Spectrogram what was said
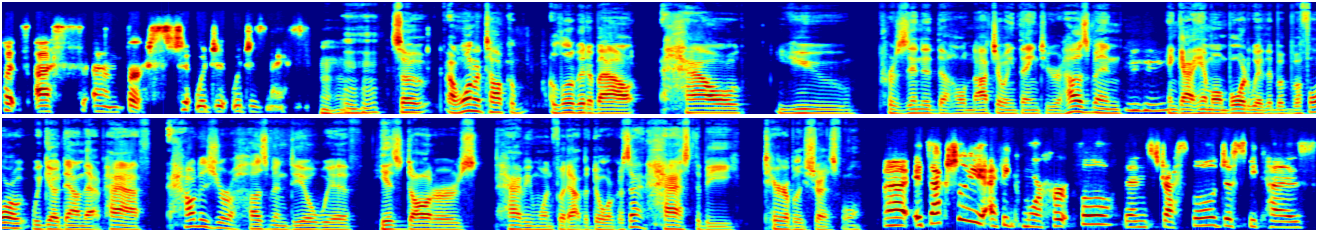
puts us um, first which is- which is nice Mhm. hmm So I want to talk a, a little bit about how you presented the whole nachoing thing to your husband mm-hmm. and got him on board with it. But before we go down that path, how does your husband deal with his daughters having one foot out the door? Because that has to be terribly stressful. Uh, it's actually, I think, more hurtful than stressful, just because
